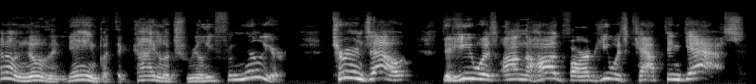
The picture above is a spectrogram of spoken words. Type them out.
I don't know the name, but the guy looks really familiar. Turns out that he was on the hog farm. He was Captain Gas.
